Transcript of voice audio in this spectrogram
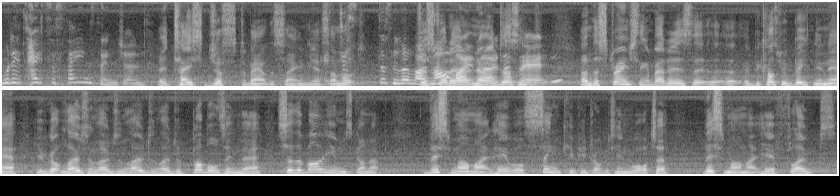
Would it taste the same, St. John? It tastes just about the same, yes. It I'm just not doesn't look like just got Marmite air. No, though, it does doesn't. it? And the strange thing about it is that uh, because we've beaten in air, you've got loads and loads and loads and loads of bubbles in there, so the volume's gone up. This Marmite here will sink if you drop it in water. This Marmite here floats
